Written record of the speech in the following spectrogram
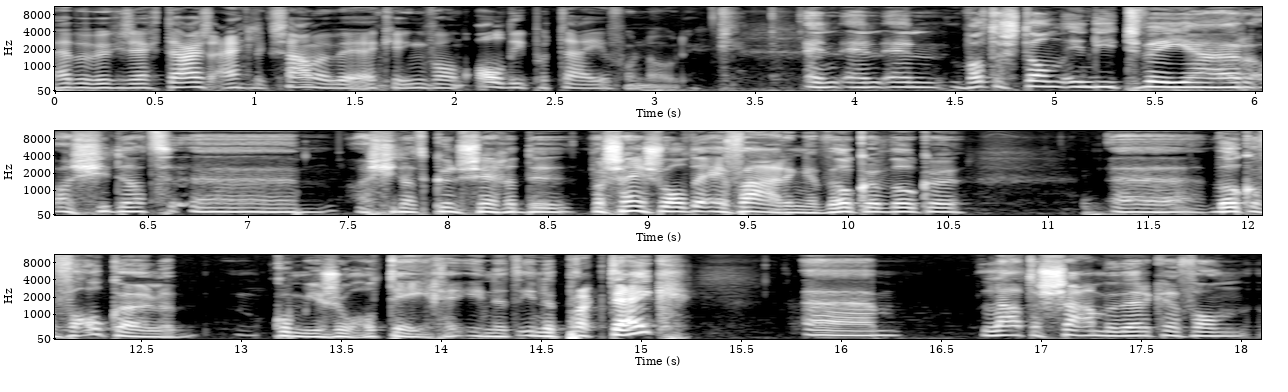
hebben we gezegd, daar is eigenlijk samenwerking van al die partijen voor nodig. En, en, en wat is dan in die twee jaar, als je dat, uh, als je dat kunt zeggen, de, wat zijn zoal de ervaringen? Welke, welke, uh, welke valkuilen kom je zoal tegen in, het, in de praktijk? Uh, laten samenwerken van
